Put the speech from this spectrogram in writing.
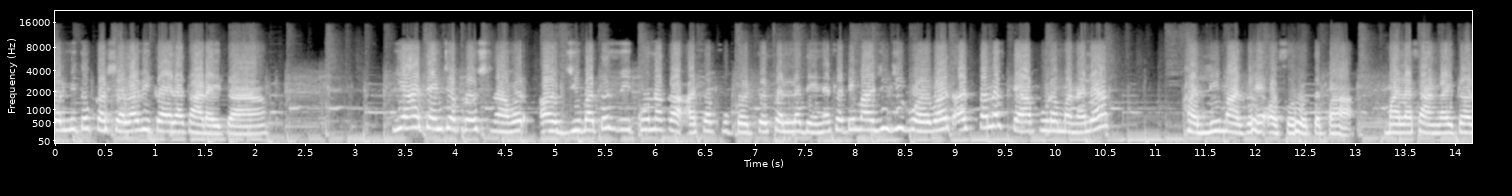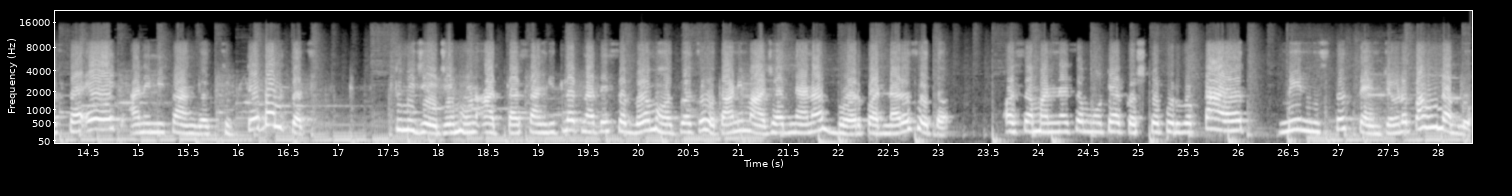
तर मी तो कशाला विकायला काढायचा? या त्यांच्या प्रश्नावर अजिबातच विकू नका असा फुकटचा सल्ला देण्यासाठी माझी जी वळवळ असतानाच त्या पुढे म्हणाल्या हल्ली माझं हे असं होतं पहा. मला सांगायचं असतं एक आणि मी सांगत चुकते बोलतच तुम्ही जे जे म्हणून आत्ताच सांगितलं ना ते सगळं महत्वाचं होतं आणि माझ्या ज्ञानात भर पडणारच होतं. असं म्हणण्याचं मोठ्या कष्टपूर्वक टाळत मी नुसतंच त्यांच्याकडे पाहू लागलो.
